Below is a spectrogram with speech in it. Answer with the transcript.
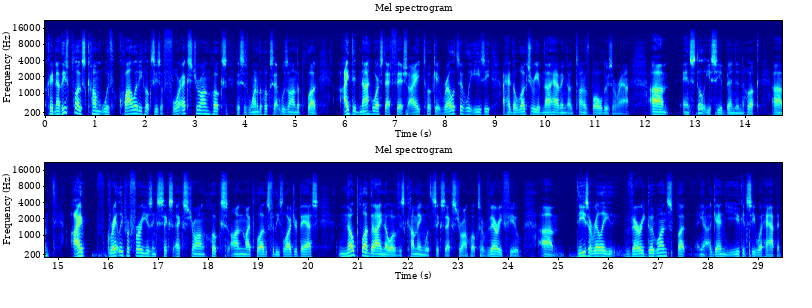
Okay, now these plugs come with quality hooks. These are 4X strong hooks. This is one of the hooks that was on the plug. I did not horse that fish. I took it relatively easy. I had the luxury of not having a ton of boulders around. Um, and still, you see a bend in the hook. Um, I greatly prefer using 6X strong hooks on my plugs for these larger bass. No plug that I know of is coming with 6X strong hooks, or very few. Um, these are really very good ones, but you know, again, you, you can see what happened.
